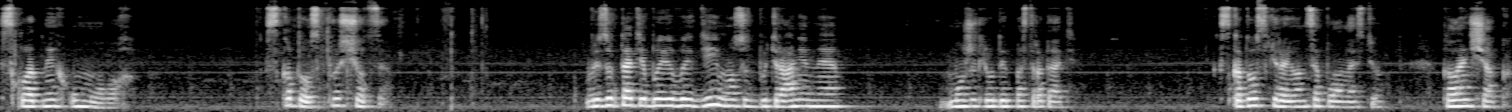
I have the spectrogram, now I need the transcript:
складних умовах. Скадовськ, про що це? В результаті бойових дій можуть бути ранені, можуть люди пострадати. Скадовський район це повністю. Каланчак.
